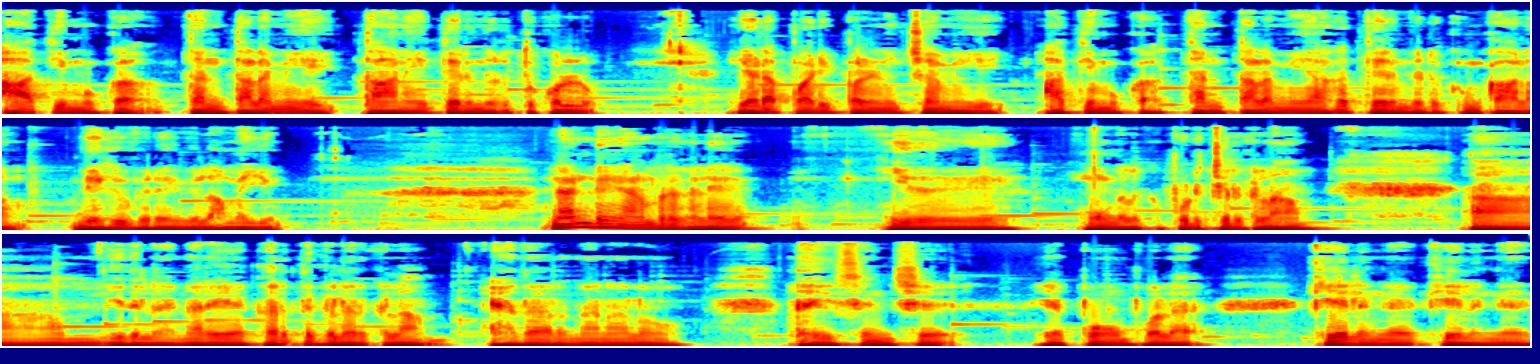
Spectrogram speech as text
அதிமுக தன் தலைமையை தானே தேர்ந்தெடுத்து கொள்ளும். எடப்பாடி பழனிசாமியை அதிமுக தன் தலைமையாக தேர்ந்தெடுக்கும் காலம் வெகு விரைவில் அமையும். நன்றி நண்பர்களே இது உங்களுக்கு பிடிச்சிருக்கலாம். இதில் நிறைய கருத்துக்கள் இருக்கலாம். எதாக இருந்தாலும் தயவு செஞ்சு எப்பவும் போல் கேளுங்க கேளுங்க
